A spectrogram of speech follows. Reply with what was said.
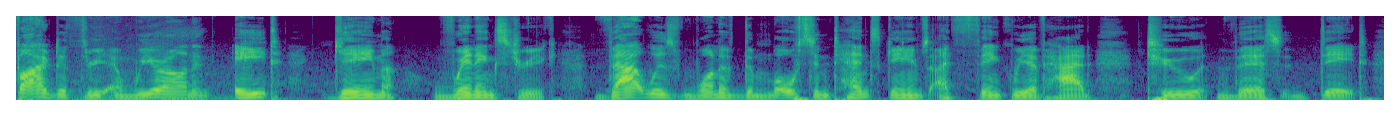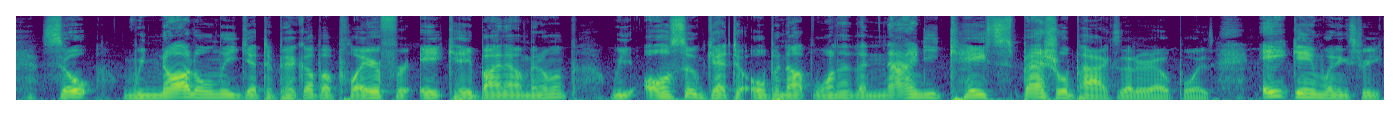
5-3 and we are on an 8-game winning streak. That was one of the most intense games I think we have had to this date. So we not only get to pick up a player for 8k buy now minimum, we also get to open up one of the 90k special packs that are out boys. 8 game winning streak,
